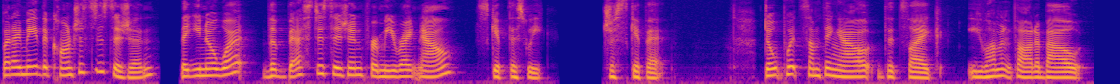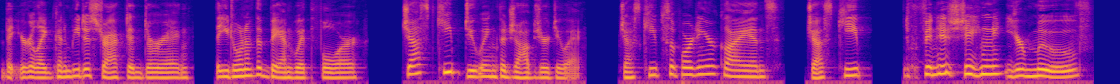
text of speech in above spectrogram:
But I made the conscious decision that, you know what? The best decision for me right now, skip this week. Just skip it. Don't put something out that's like you haven't thought about, that you're like going to be distracted during, that you don't have the bandwidth for. Just keep doing the jobs you're doing. Just keep supporting your clients. Just keep finishing your move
